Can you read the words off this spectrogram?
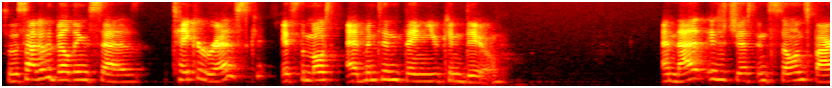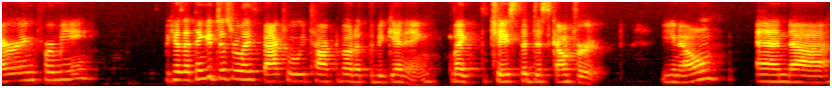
So the side of the building says, "Take a risk. It's the most Edmonton thing you can do." And that is just and so inspiring for me because I think it just relates back to what we talked about at the beginning, like chase the discomfort, you know? And uh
